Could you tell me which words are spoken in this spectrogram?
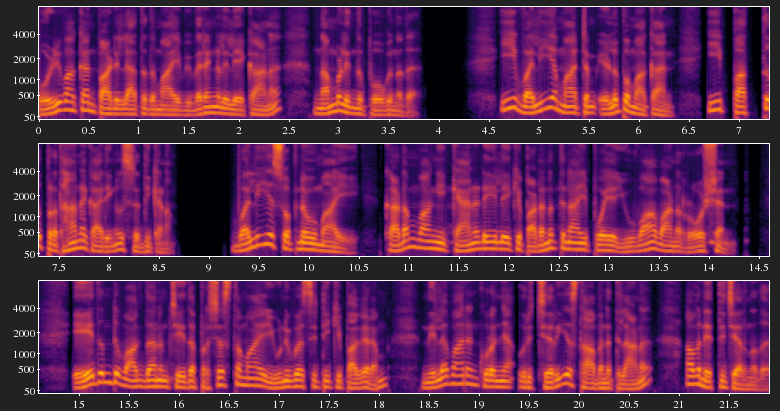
ഒഴിവാക്കാൻ പാടില്ലാത്തതുമായ വിവരങ്ങളിലേക്കാണ് നമ്മളിന്ന് പോകുന്നത്. ഈ വലിയ മാറ്റം എളുപ്പമാക്കാൻ ഈ പത്ത് പ്രധാന കാര്യങ്ങൾ ശ്രദ്ധിക്കണം. വലിയ സ്വപ്നവുമായി കടം വാങ്ങി കാനഡയിലേക്ക് പഠനത്തിനായി പോയ യുവാവാണ് റോഷൻ. ഏതെന്ത് വാഗ്ദാനം ചെയ്ത പ്രശസ്തമായ യൂണിവേഴ്സിറ്റിക്ക് പകരം നിലവാരം കുറഞ്ഞ ഒരു ചെറിയ സ്ഥാപനത്തിലാണ് അവൻ എത്തിച്ചേർന്നത്.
